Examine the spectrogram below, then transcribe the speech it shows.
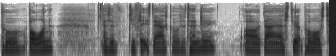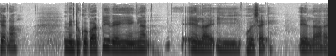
på borgerne. Altså, de fleste af os går til tandlæge, og der er styr på vores tænder, men du kan godt blive væk i England, eller i USA, eller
